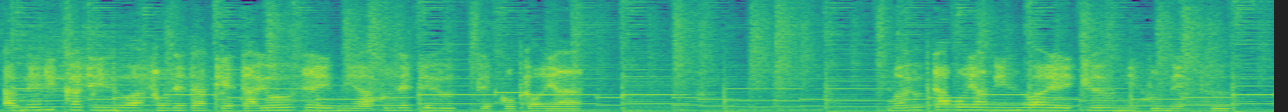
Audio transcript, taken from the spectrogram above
アメリカ人はそれだけ多様性に溢れてるってことや。丸太小屋民は永久に不滅。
